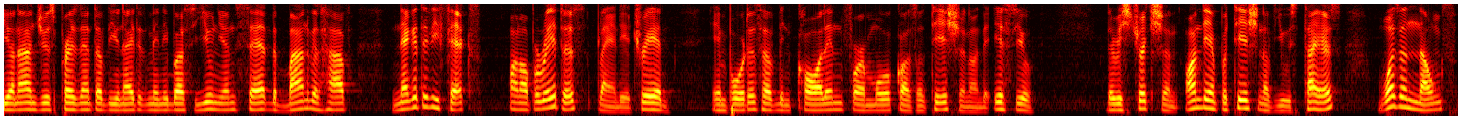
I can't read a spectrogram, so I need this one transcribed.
Eon Andrews, president of the United Minibus Union, said the ban will have negative effects on operators plying their trade. Importers have been calling for more consultation on the issue. The restriction on the importation of used tires was announced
